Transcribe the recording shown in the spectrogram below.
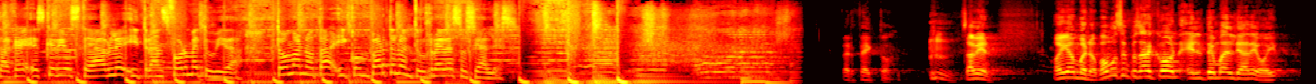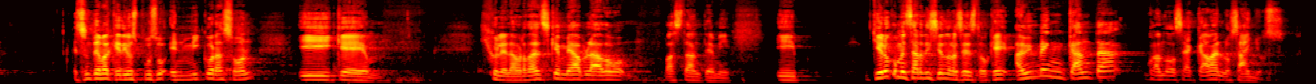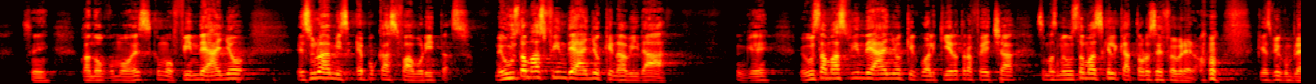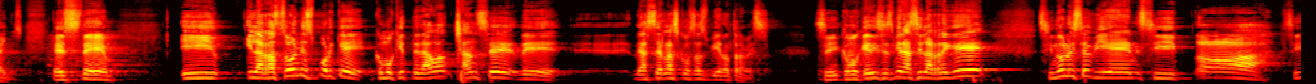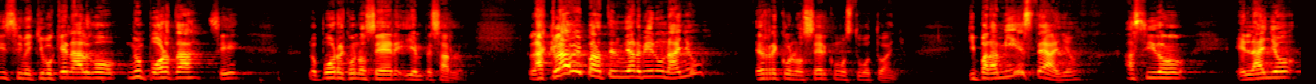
es que Dios te hable y transforme tu vida. Toma nota y compártelo en tus redes sociales. Perfecto. Está bien. Oigan, bueno, vamos a empezar con el tema del día de hoy. Es un tema que Dios puso en mi corazón y que, híjole, la verdad es que me ha hablado bastante a mí. Y quiero comenzar diciéndoles esto, ¿ok? A mí me encanta cuando se acaban los años, ¿sí? Cuando como es como fin de año, es una de mis épocas favoritas. Me gusta más fin de año que Navidad. Me gusta más fin de año que cualquier otra fecha. Es más, me gusta más que el 14 de febrero, que es mi cumpleaños. Este, y, y la razón es porque como que te daba chance de, de hacer las cosas bien otra vez. ¿Sí? Como que dices, mira, si la regué, si no lo hice bien, si, ¿sí? si me equivoqué en algo, no importa, ¿sí? lo puedo reconocer y empezarlo. La clave para terminar bien un año es reconocer cómo estuvo tu año. Y para mí este año ha sido el año,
